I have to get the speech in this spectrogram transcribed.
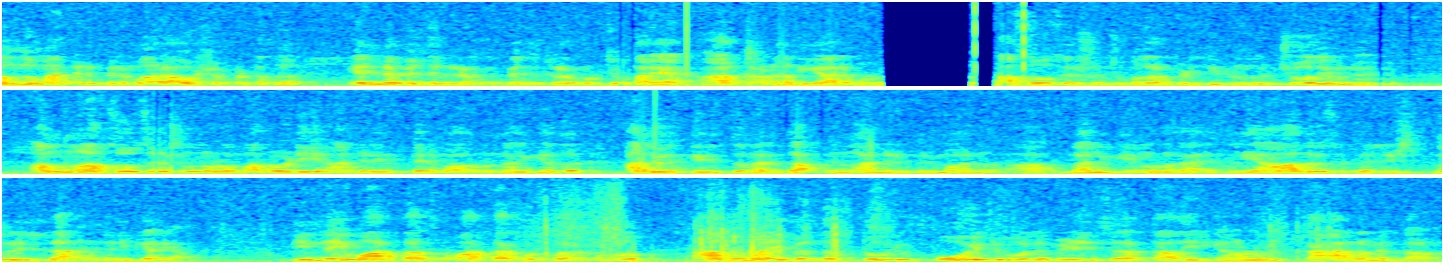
അന്നും ആന്റണി പെരുമാർ ആവശ്യപ്പെട്ടത് എന്റെ ബജറ്റിനെ ബജറ്റിനെ കുറിച്ച് പറയാൻ ആർക്കാണ് അധികാരമുള്ളത്? അസോസിയേഷൻ ചുമതലപ്പെടുത്തിയിട്ടുണ്ട്? ഒരു ചോദ്യം ഉന്നയിച്ചു അന്ന് അസോസിയേഷനിലുള്ള മറുപടി ആന്റണി പെരുമാറിന് നൽകിയത് അതിന് തിരുത്തു നൽകാം എന്ന് ആന്റണി പെരുമാറിന് നൽകി എന്നുള്ള കാര്യത്തിൽ യാതൊരു സിനിമ ലിസ്റ്റിലില്ല എന്ന് എനിക്കറിയാം പിന്നെ ഈ വാർത്താ വാർത്താക്കുറിപ്പ് പറയുമ്പോൾ അതുമായി ബന്ധപ്പെട്ട് ഒരു പോയിന്റ് പോലും എഴുതി ചേർക്കാതെ ഇരിക്കാനുള്ള ഒരു കാരണം എന്താണ്?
